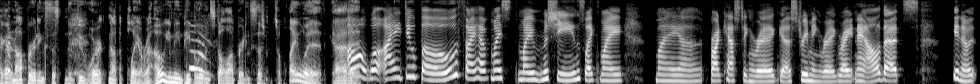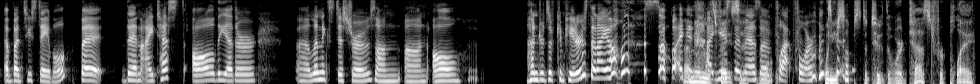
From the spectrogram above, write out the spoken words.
I got an operating system to do work, not to play around. Oh, you mean people who install operating systems to play with? Got it. Oh well, I do both. I have my my machines, like my my uh, broadcasting rig, uh, streaming rig right now. That's you know Ubuntu stable, but then I test all the other uh, Linux distros on on all hundreds of computers that I own. so I, I mean, I use them it, as a w- platform. when you substitute the word test for play, it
